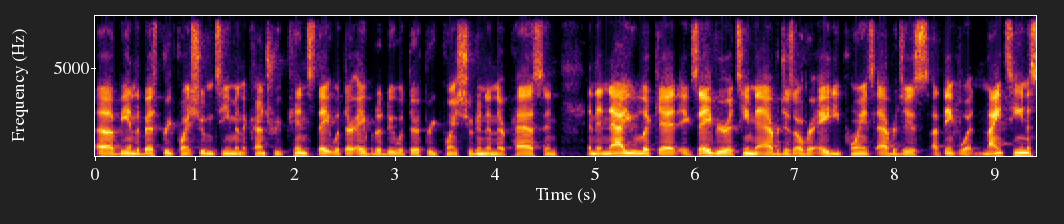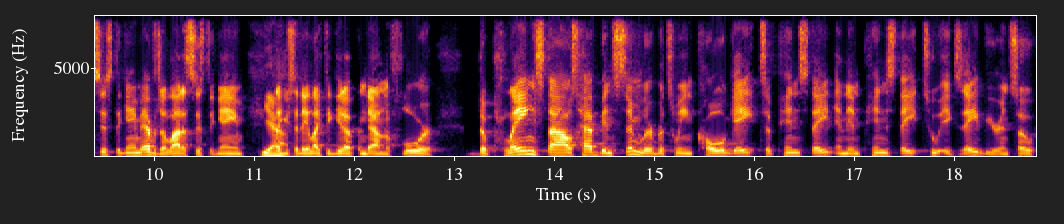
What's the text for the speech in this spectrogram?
uh, being the best three point shooting team in the country. Penn State, what they're able to do with their three point shooting and their passing. And then now you look at Xavier, a team that averages over 80 points, averages, I think, what, 19 assists a game? They average a lot of assists a game. Yeah. Like you said, they like to get up and down the floor the playing styles have been similar between Colgate to Penn State and then Penn State to Xavier. And so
